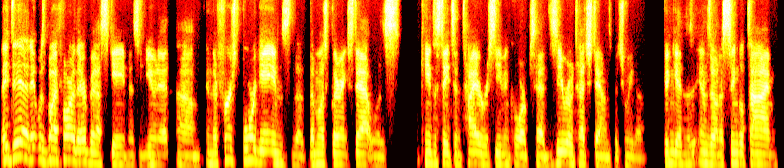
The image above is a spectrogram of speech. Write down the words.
They did. It was by far their best game as a unit. Um, in their first four games, the, the most glaring stat was Kansas State's entire receiving corps had zero touchdowns between them couldn't get in the end zone a single time.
